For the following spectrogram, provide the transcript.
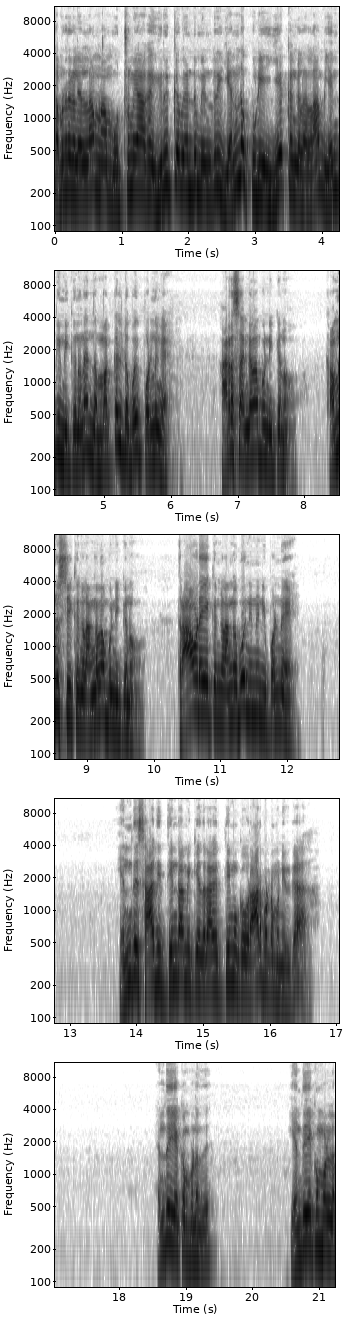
தமிழர்கள் எல்லாம் நாம் ஒற்றுமையாக இருக்க வேண்டும் என்று எண்ணக்கூடிய இயக்கங்கள் எல்லாம் எங்கு நிற்கணும்னா இந்த மக்கள்கிட்ட போய் பண்ணுங்க. அரசு அங்கே தான் போய் நிற்கணும் கம்யூனிஸ்ட் இயக்கங்கள் அங்கே தான் போய் நிற்கணும் திராவிட இயக்கங்கள் அங்கே போய் நின்று நீ பண்ணு. எந்த சாதி தீண்டாமைக்கு எதிராக திமுக ஒரு ஆர்ப்பாட்டம் பண்ணியிருக்கா? எந்த இயக்கம் பண்ணுது? எந்த இயக்கம் பண்ணல.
